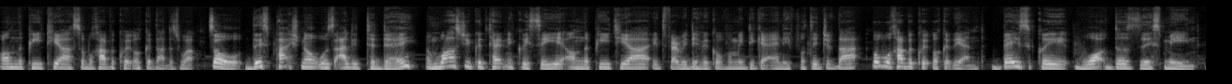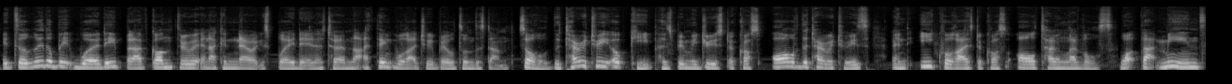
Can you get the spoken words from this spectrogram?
on the PTR, so we'll have a quick look at that as well. So this patch note was added today, and whilst you could technically see it on the PTR, it's very difficult for me to get any footage of that, but we'll have a quick look at the end. Basically, what does this mean? It's a little bit wordy, but but I've gone through it and I can now explain it in a term that I think we'll actually be able to understand. So the territory upkeep has been reduced across all of the territories and equalized across all town levels. What that means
